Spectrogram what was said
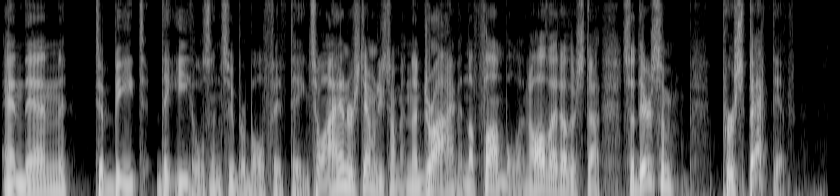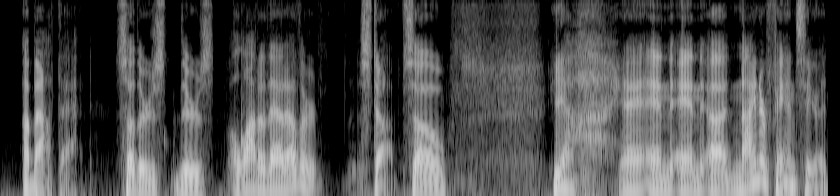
and then to beat the Eagles in Super Bowl 15. So I understand what he's talking about, and the drive and the fumble and all that other stuff. So there's some perspective about that. So there's there's a lot of that other stuff. So yeah, and and uh, Niner fans here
